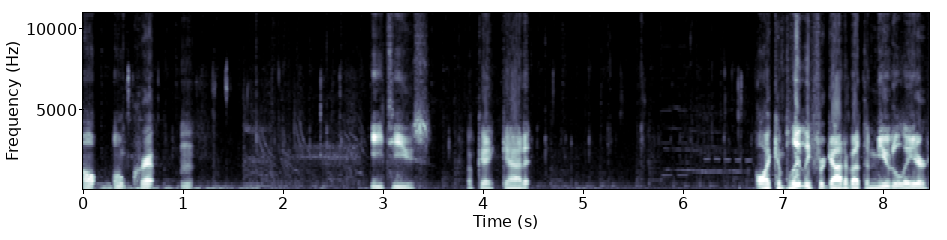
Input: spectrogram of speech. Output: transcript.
Oh, oh crap. Mm. ETUs. Okay, got it. Oh, I completely forgot about the mutilator.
